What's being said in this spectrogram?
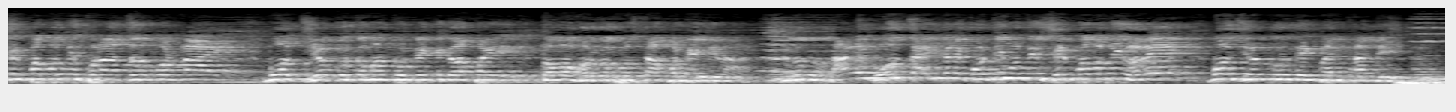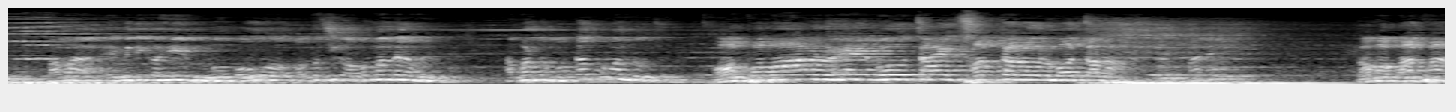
ଶିଳ୍ପପତି ପରାଶର ପଟ୍ଟନାୟକ ମୋ ଝିଅକୁ ତମକୁ ଦେବା ପାଇଁ ତମ ଘରକୁ ପ୍ରସ୍ତାବ ପଠେଇଥିଲା ତାହେଲେ ମୁଁ ଚାହିଁଥିଲେ କୋଟିପତି ଶିଳ୍ପପତି ଘରେ ମୋ ଝିଅକୁ ଦେଇପାରିଥାନ୍ତି ବାବା ଏମିତି କହି ମୋ ବୋଉ ଅତୁଷିକ ଅପମାନ ଦେଲା ବୋଲି ଆପଣ ତ ମୋତେ ଅପମାନ ଦଉଛନ୍ତି ଅପମାନ ନୁହେଁ ମୁଁ ଚାହେଁ ସତ୍ୟର ଉନ୍ମୋଚନ ତମ ବାପା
